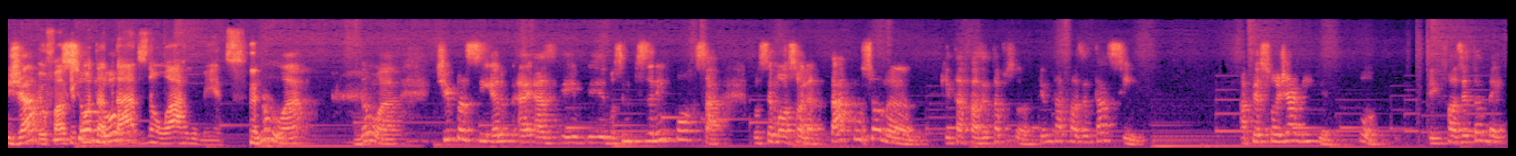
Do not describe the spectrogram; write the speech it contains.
Já eu falo funcionou. que conta dados não há argumentos. Não há, não há. Tipo assim, eu, você não precisa nem forçar. Você mostra, olha, tá funcionando. Quem tá fazendo tá funcionando. Quem não tá fazendo tá assim a pessoa já liga. Pô, tem que fazer também.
